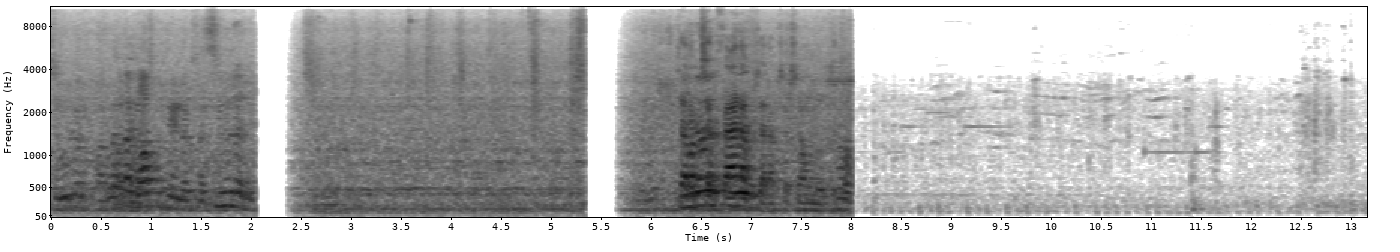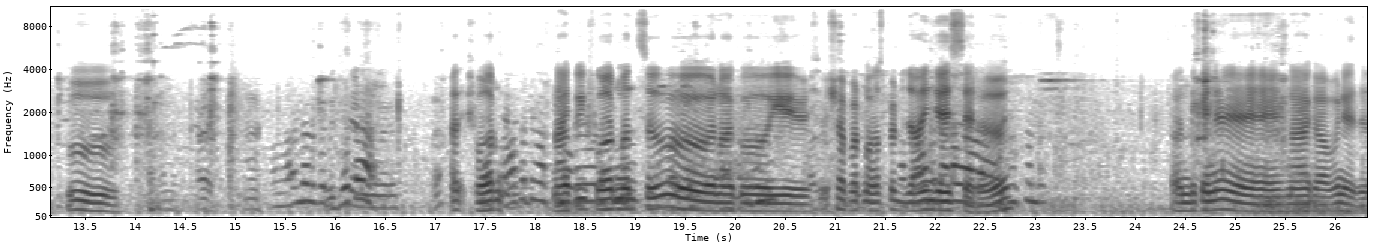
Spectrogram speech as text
సివిల్ అంతా పర్లేదా మాస్క్ తీయండి సార్. సార్ ఒకసారి ఫ్యాన్ ఆఫ్ సార్ ఒకసారి సౌండ్ వచ్చి అదే ఫోర్ నాకు ఈ ఫోర్ మంత్స్ నాకు ఈ విశాఖపట్నం హాస్పిటల్ జాయిన్ చేశారు అందుకనే నాకు అవ్వలేదు.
